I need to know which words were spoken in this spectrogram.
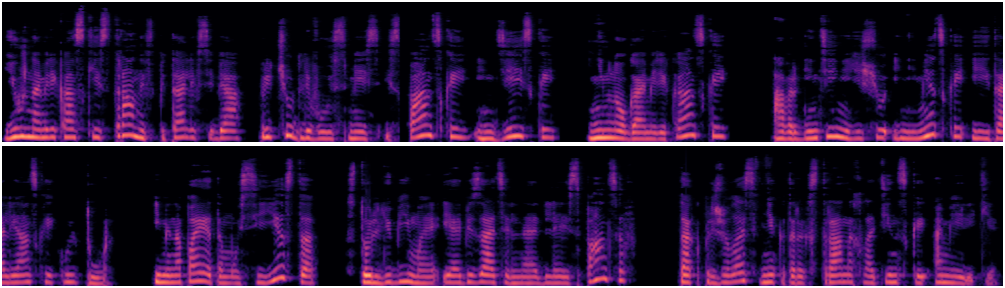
Южноамериканские страны впитали в себя причудливую смесь испанской, индейской, немного американской, а в Аргентине еще и немецкой и итальянской культур. Именно поэтому сиеста, столь любимая и обязательная для испанцев, так прижилась в некоторых странах Латинской Америки.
